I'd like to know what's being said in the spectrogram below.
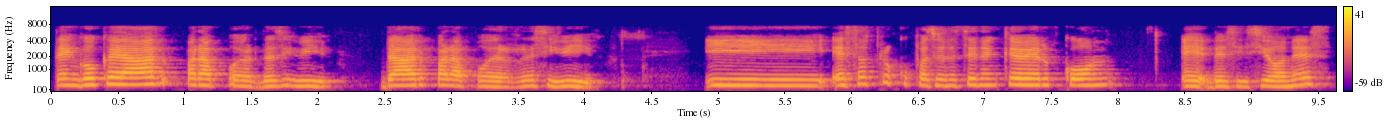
Tengo que dar para poder recibir, dar para poder recibir. Y estas preocupaciones tienen que ver con eh, decisiones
